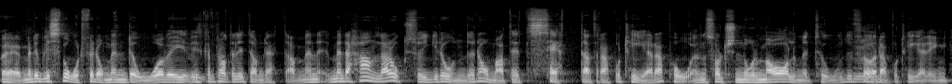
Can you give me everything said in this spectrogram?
eh, men det blir svårt för dem ändå. Vi, vi ska prata lite om detta. Men, men det handlar också i grunden om att ett sätt att rapportera på, en sorts normalmetod för mm. rapportering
